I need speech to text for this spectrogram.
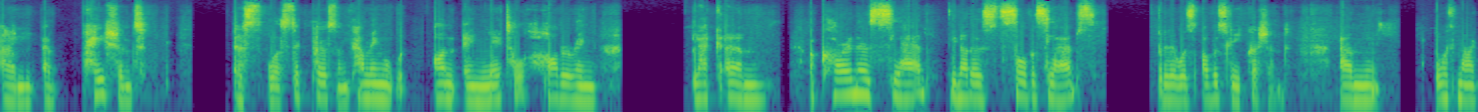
um, a patient, or a sick person, coming on a metal hovering, like um, a coroner's slab, you know, those silver slabs, but it was obviously cushioned. Um, with my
